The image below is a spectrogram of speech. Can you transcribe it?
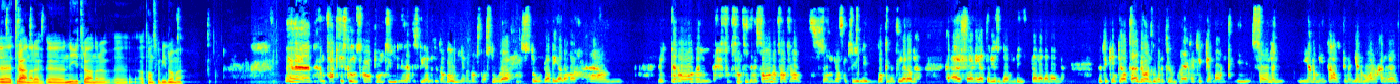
eh, tränare, eh, ny tränare, eh, att han ska bidra med? Eh, en taktisk kunskap och en tydlighet i spelet utan boll är de två stora, stora delarna. Eh, Rickard har väl från tiden i salen framförallt som ganska tydlig dokumenterad erfarenhet av just de bitarna där man nu tycker inte jag att Täby har en dålig trupp, men jag kan tycka att man i salen genom, inte alltid, men genom åren generellt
